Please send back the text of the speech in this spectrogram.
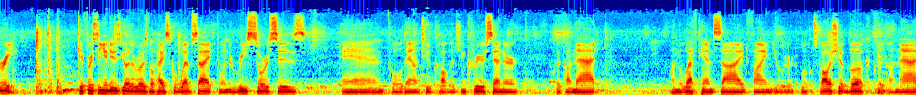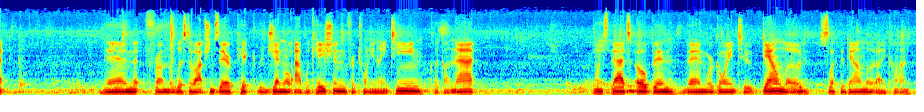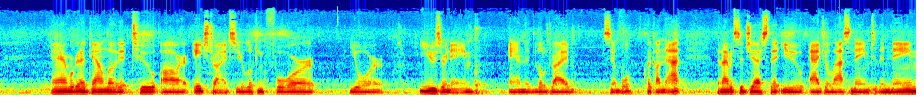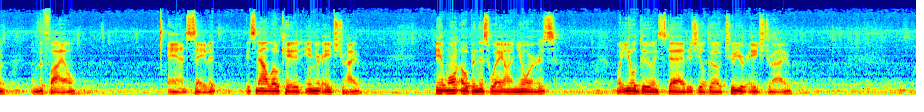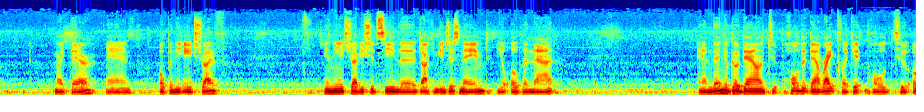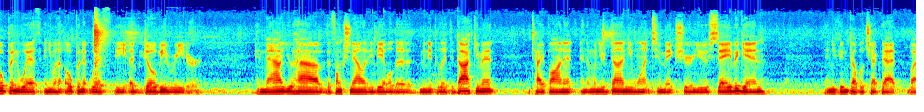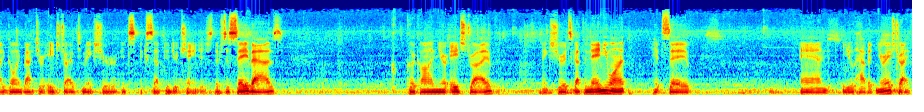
three. Okay, first thing you do is go to the Roseville High School website, go into resources, and pull down to College and Career Center. Click on that. On the left hand side, find your local scholarship book, click on that. Then from the list of options there, pick the general application for 2019, click on that. Once that's open, then we're going to download, select the download icon, and we're going to download it to our H drive. So you're looking for your username and the little drive symbol. Click on that. Then I would suggest that you add your last name to the name of the file and save it. It's now located in your H drive. It won't open this way on yours. What you'll do instead is you'll go to your H drive right there and open the H drive. In the H drive, you should see the document you just named. You'll open that. And then you'll go down to hold it down, right click it, and hold to open with, and you want to open it with the Adobe Reader. And now you have the functionality to be able to manipulate the document, type on it, and then when you're done, you want to make sure you save again. And you can double check that by going back to your H drive to make sure it's accepted your changes. There's a save as. Click on your H drive, make sure it's got the name you want, hit save, and you have it in your H drive.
